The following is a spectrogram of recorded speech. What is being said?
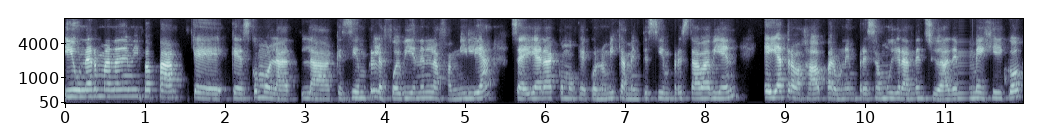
y una hermana de mi papá, que, que, es como la, la que siempre le fue bien en la familia, o sea, ella era como que económicamente siempre estaba bien, ella trabajaba para una empresa muy grande en Ciudad de México,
